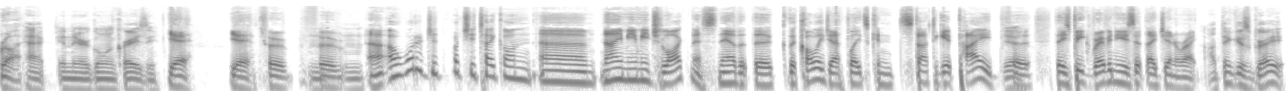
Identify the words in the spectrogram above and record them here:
Right. Packed in there going crazy. Yeah. Yeah, for for Mm-hmm. uh, oh, what did you what's your take on um, name, image, likeness? Now that the the college athletes can start to get paid Yeah. for these big revenues that they generate. I think it's great.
